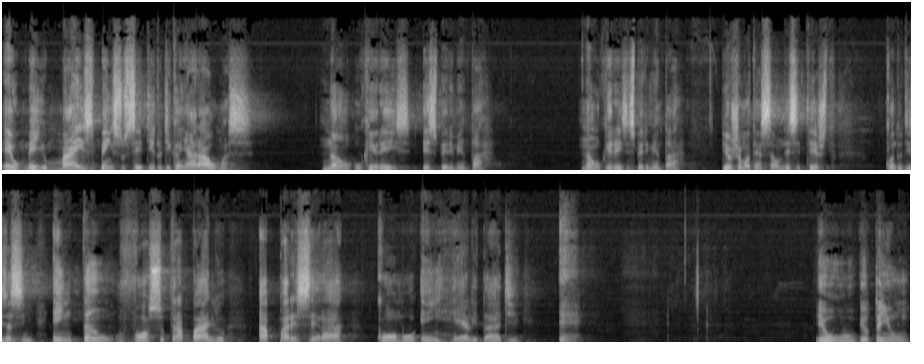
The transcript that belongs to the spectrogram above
é o meio mais bem sucedido de ganhar almas. Não o quereis experimentar? Não o quereis experimentar? E eu chamo atenção nesse texto, quando diz assim: Então vosso trabalho aparecerá como em realidade é. Eu, eu tenho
